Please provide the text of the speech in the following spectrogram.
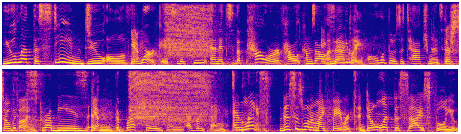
you let the steam do all of the yep. work. It's the heat and it's the power of how it comes out. Exactly. And then you all of those attachments. They're so with fun. the scrubbies yep. and the brushes and everything. And clean. let's, this is one of my favorites. And don't let the size fool you.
